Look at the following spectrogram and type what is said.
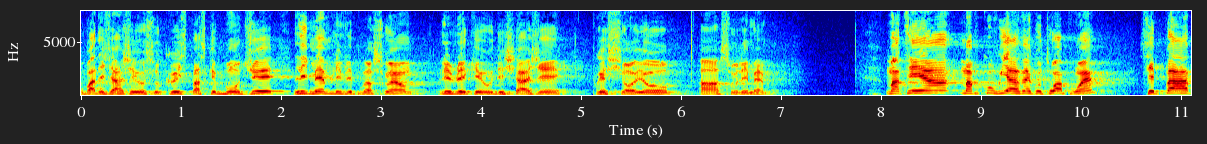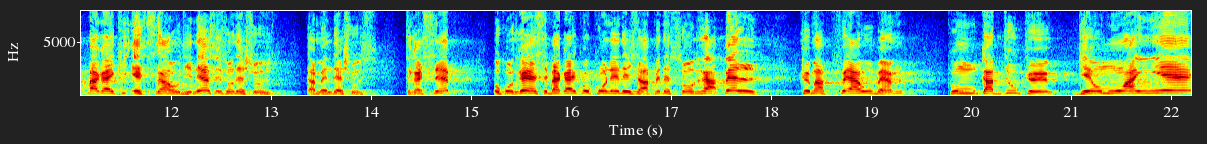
ou pas décharger sur Christ, parce que bon Dieu lui-même, il veut prendre soin, il veut que vous déchargez pression euh, sur lui-même. Maintenant, je vais couvrir avec trois points. Ce n'est pas un bagage qui est extraordinaire, ce sont des choses, amène des choses très simples. Au contraire, c'est des bagages qu'on connaît déjà, peut-être son rappel que m'a fait à vous-même pour me dire que a un moyen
